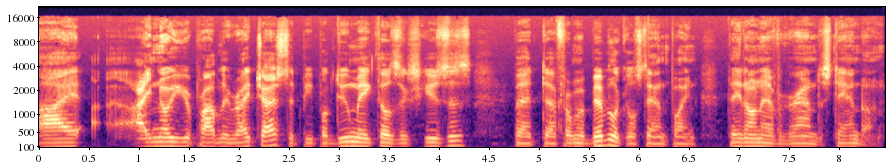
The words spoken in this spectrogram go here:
I I know you're probably right, Josh, that people do make those excuses, but uh, from a biblical standpoint, they don't have a ground to stand on.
